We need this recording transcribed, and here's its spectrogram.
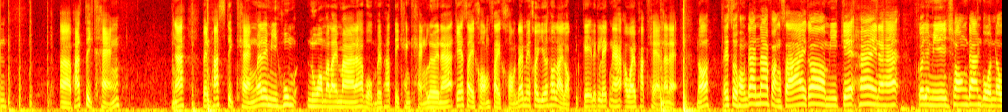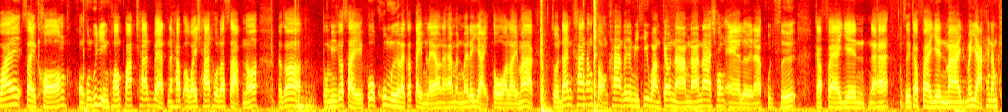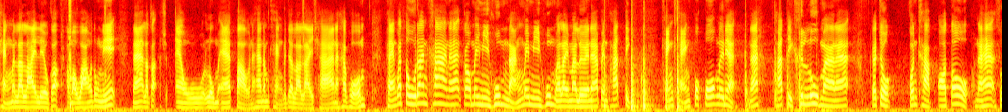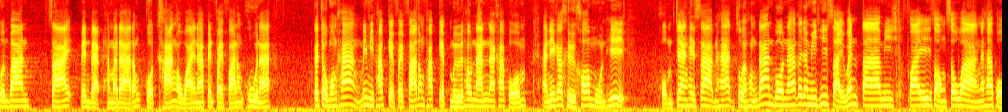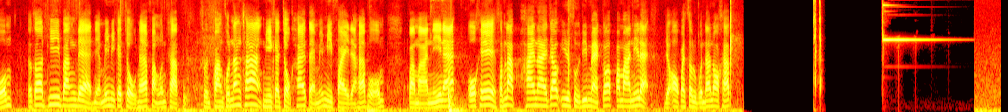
อ่าพลาสติกแข็ง นะเป็นพลาสติกแข็งไม่ได้มีหุ้มนวมอะไรมานะครับผมเป็นพลาสติกแข็งๆเลยนะเก๊ใส่ของใส่ของได้ไม่ค่อยเยอะเท่าไหร่หรอกเก๊เล็กๆนะเอาไว้พักแขนนั่นแหละเนาะในส่วนของด้านหน้าฝั่งซ้ายก็มีเก๊ให้นะฮะ ก็จะมีช่องด้านบนเอาไว้ใส่ของของคุณผู้หญิงพร้อมปลั๊กชาร์จแบตนะครับเอาไว้ชาร์จโทรศัพท์เนาะแล้วก็ตรงนี้ก็ใส่พวกคู่มืออะไรก็เต็มแล้วนะฮะมันไม่ได้ใหญ่โตอะไรมาก ส่วนด้านข้างทั้งสองข้างก็จะมีที่วางแก้วน้ำนะหน้าช่องแอร์เลยนะคุณซื้อกาแฟเย็นนะฮะซื้อกาแฟเย็นมาไม่อยากให้น้ำแข็งมันละลายเร็วก็เอามาวางไว้ตรงนี้นะแล้วก็แอลลมแอร์เป่านะฮะน้ำแข็งก็จะละลายช้านะครับผมแผงประตูด้านข้างนะฮะก็ไม่มีหุ้มหนังไม่มีหุ้มอะไรมาเลยนะ เป็นพลาสติกแข็งๆโป๊กๆเลยเนี่ยนะพลาสติกขึ้นรูปมานะกระจก คนขับออโต้นะฮะส่วนบานซ้ายเป็นแบบธรรมดาต้องกดค้างเอาไว้นะฮะเป็นไฟฟ้าทั้งคู่นะกระจกมองข้างไม่มีพับเก็บไฟฟ้าต้องพับเก็บมือเท่านั้นนะครับผมอันนี้ก็คือข้อมูลที่ผมแจ้งให้ทราบนะฮะส่วนของด้านบนนะฮะก็จะมีที่ใส่แว่นตา มีไฟส่องสว่างนะครับผมแล้วก็ที่บังแดดเนี่ยไม่มีกระจกนะฝั่งคนขับ ส่วนฝั่งคนนั่งข้าง มีกระจกให้แต่ไม่มีไฟนะครับผมประมาณนี้นะ โอเคสำหรับภายในเจ้า Isuzu D-Max ก็ประมาณนี้แหละ เดี๋ยวออกไปสรุปกันด้านนอกครับ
